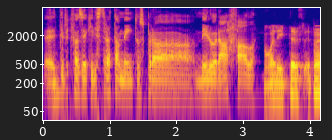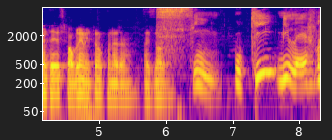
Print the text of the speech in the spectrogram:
É, teve que fazer aqueles tratamentos pra melhorar a fala. Olha, e teve, então teve esse problema então, quando era mais novo? Sim. O que me leva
